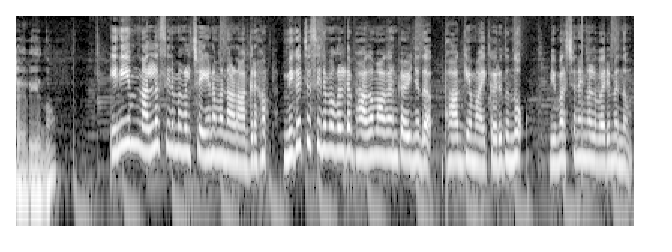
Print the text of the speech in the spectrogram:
ഷെയർ ചെയ്യുന്നു. ഇനിയും നല്ല സിനിമകൾ ചെയ്യണമെന്നാണ് ആഗ്രഹം. മികച്ച സിനിമകളുടെ ഭാഗമാകാൻ കഴിഞ്ഞത് ഭാഗ്യമായി കരുതുന്നു. വിമർശനങ്ങൾ വരുമെന്നും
